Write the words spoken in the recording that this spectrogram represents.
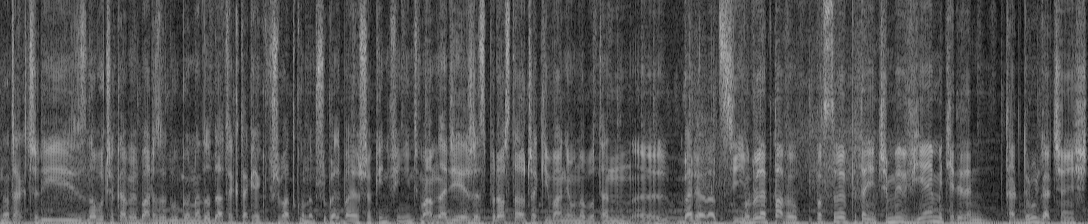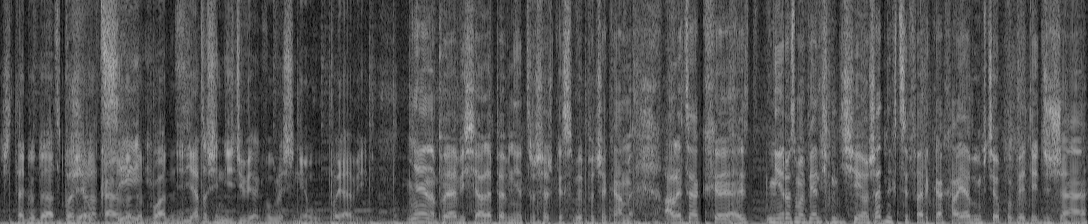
No tak, czyli znowu czekamy bardzo długo na dodatek, tak jak w przypadku na przykład Bioshock Infinite. Mam nadzieję, że sprosta oczekiwaniom, no bo ten e, Burial W ogóle Paweł, podstawowe pytanie, czy my wiemy kiedy ten, ta druga część tego dodatku się Burial at ukaże dokładnie? ja to się nie zdziwię, jak w ogóle się nie pojawi. Nie no, pojawi się, ale pewnie troszeczkę sobie poczekamy. Ale tak, e, nie rozmawialiśmy dzisiaj o żadnych cyferkach, a ja bym chciał powiedzieć, że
